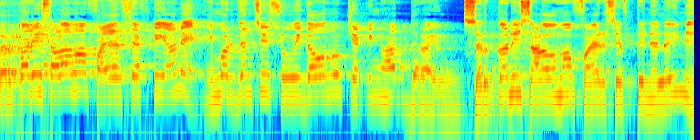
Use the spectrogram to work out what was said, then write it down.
સરકારી શાળામાં ફાયર સેફટી અને ઇમરજન્સી સુવિધાઓનું ચેકિંગ હાથ ધરાયું. સરકારી શાળાઓમાં ફાયર સેફટીને લઈને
